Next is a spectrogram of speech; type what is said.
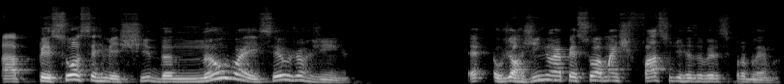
a pessoa a ser mexida não vai ser o Jorginho. É, o Jorginho é a pessoa mais fácil de resolver esse problema.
